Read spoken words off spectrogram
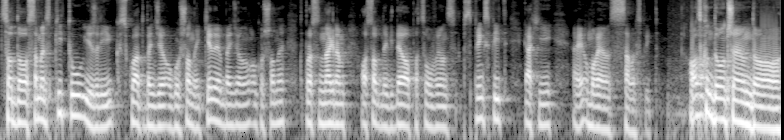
co do Summer Splitu, jeżeli skład będzie ogłoszony i kiedy będzie on ogłoszony, to po prostu nagram osobne wideo podsumowując Spring Split, jak i e, omawiając Summer Split. Odkąd dołączyłem do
